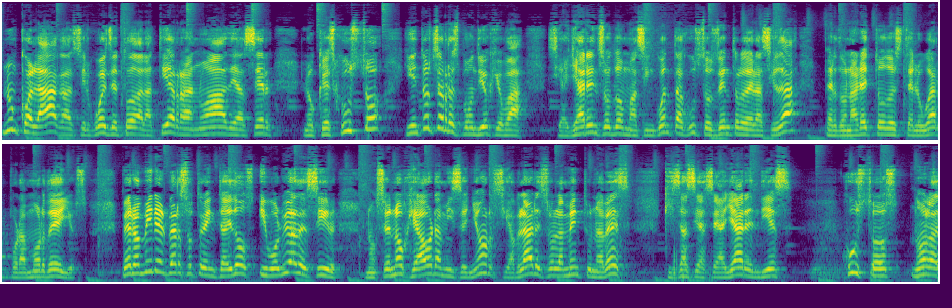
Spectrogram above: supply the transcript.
Nunca la hagas, el juez de toda la tierra no ha de hacer lo que es justo. Y entonces respondió Jehová, si hallar en Sodoma 50 justos dentro de la ciudad, perdonaré todo este lugar por amor de ellos. Pero mire el verso 32 y volvió a decir, no se enoje ahora mi Señor, si hablare solamente una vez, quizás si se hallaren 10 justos, no la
